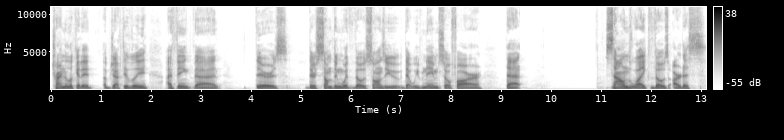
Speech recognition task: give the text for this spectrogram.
trying to look at it objectively, I think that there's there's something with those songs that you that we've named so far that sound like those artists.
